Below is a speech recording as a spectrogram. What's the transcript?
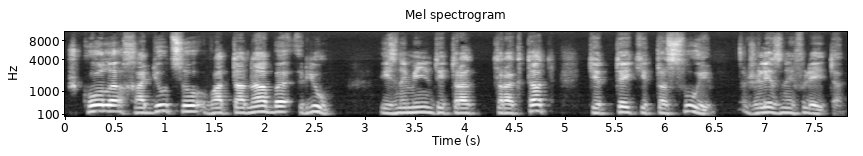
Школа Хадюцу Ватанабе Рю и знаменитый трактат Теттеки Тасуи «Железная флейта».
